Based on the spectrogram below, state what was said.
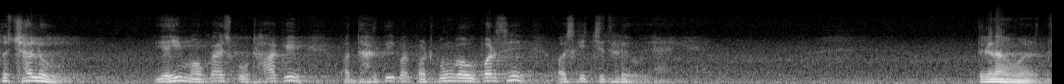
तो चलो, यही मौका इसको उठा के और धरती पर पटकूँगा ऊपर से और इसके चिथड़े हो जाएँगे तृणावर्त।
